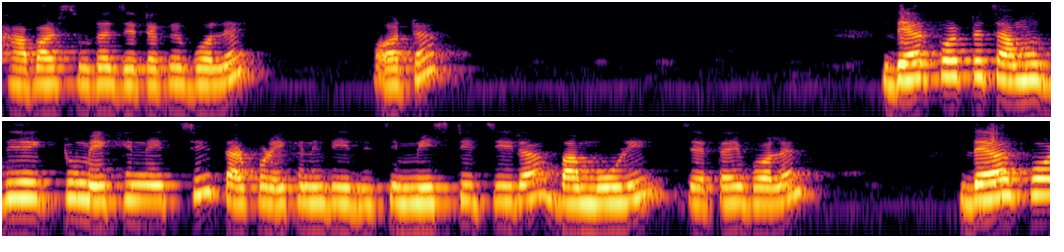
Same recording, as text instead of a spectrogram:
খাবার সোডা যেটাকে বলে, ওটা। দেওয়ার পর একটা চামচ দিয়ে একটু মেখে নিচ্ছি। তারপর এখানে দিয়ে দিচ্ছি মিষ্টি জিরা বা মুড়ি, যেটাই বলেন। দেওয়ার পর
